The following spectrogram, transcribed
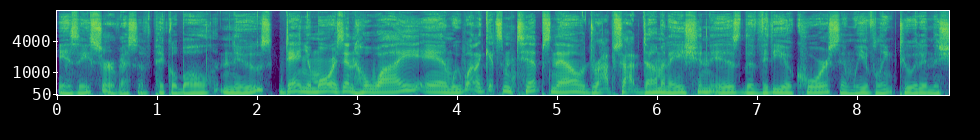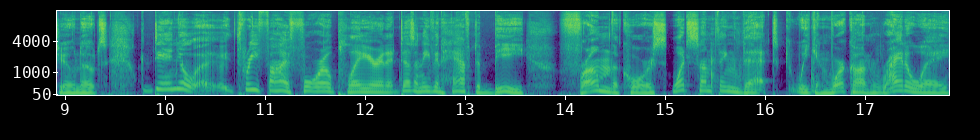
is a service of Pickleball News. Daniel Moore is in Hawaii, and we want to get some tips now. Drop Shot Domination is the video course, and we have linked to it in the show notes. Daniel, 3540 player, and it doesn't even have to be from the course. What's something that we can work on right away,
